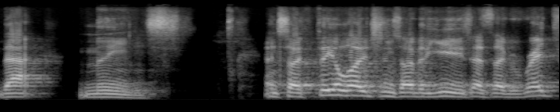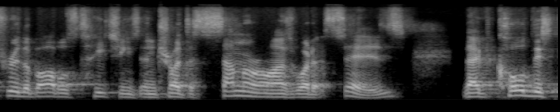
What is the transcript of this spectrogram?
that means. And so, theologians over the years, as they've read through the Bible's teachings and tried to summarize what it says, They've called this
